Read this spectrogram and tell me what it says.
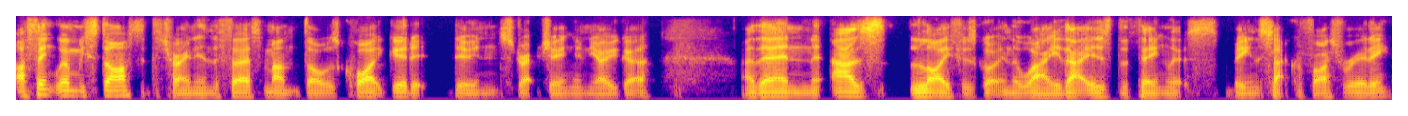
I think when we started the training the first month, I was quite good at doing stretching and yoga. And then as life has got in the way, that is the thing that's been sacrificed, really.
